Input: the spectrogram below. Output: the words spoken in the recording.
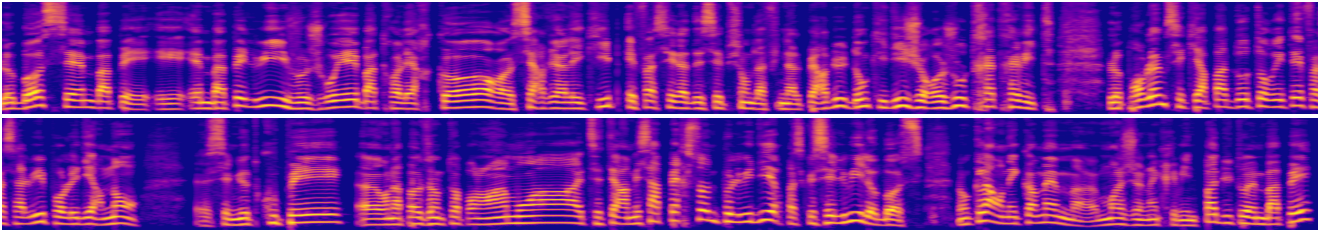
le boss, c'est Mbappé. Et Mbappé, lui, il veut jouer, battre les records, euh, servir l'équipe, effacer la déception de la finale perdue. Donc, il dit, je rejoue très, très vite. Le problème, c'est qu'il n'y a pas d'autorité face à lui pour lui dire non, euh, c'est mieux de couper, euh, on n'a pas besoin de toi pendant un mois, etc. Mais ça, personne peut lui dire parce que c'est lui le boss. Donc là, on est quand même, moi, je n'incrimine pas du tout Mbappé,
